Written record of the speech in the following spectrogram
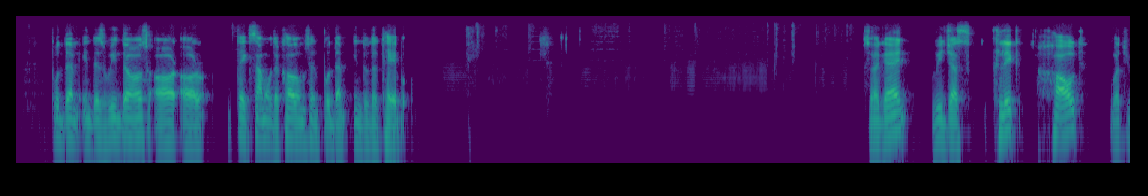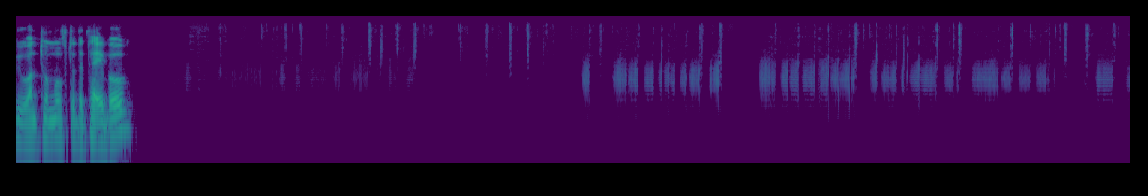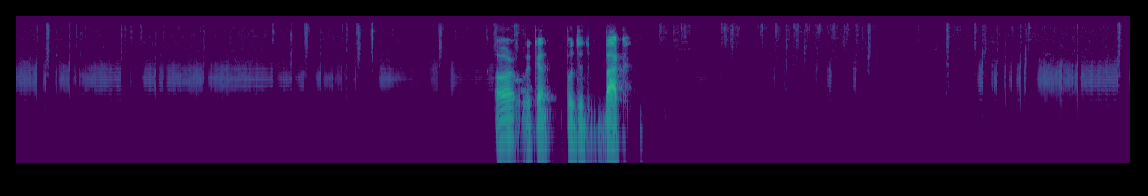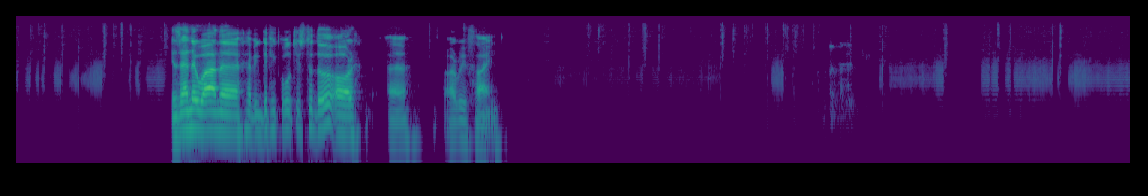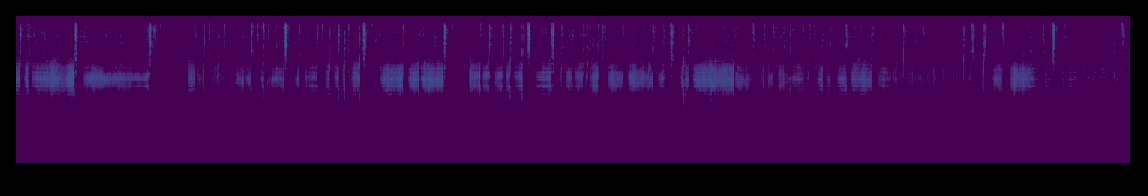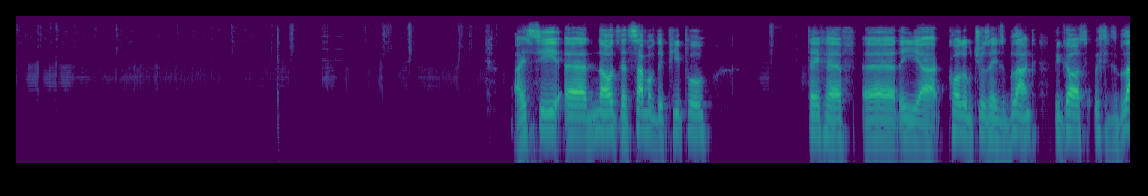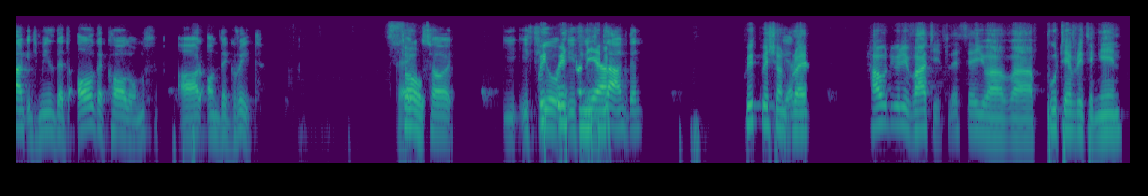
put them in these windows or, or take some of the columns and put them into the table. So again, we just click, hold what we want to move to the table. Or we can put it back Is anyone uh, having difficulties to do or uh, are we fine? I see uh, notes that some of the people they have uh, the uh, column chooser is blank because if it's blank, it means that all the columns are on the grid. Okay? So, so if you if it's here. blank, then quick question, Yes. Brett. How do you revert it? Let's say you have uh, put everything in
